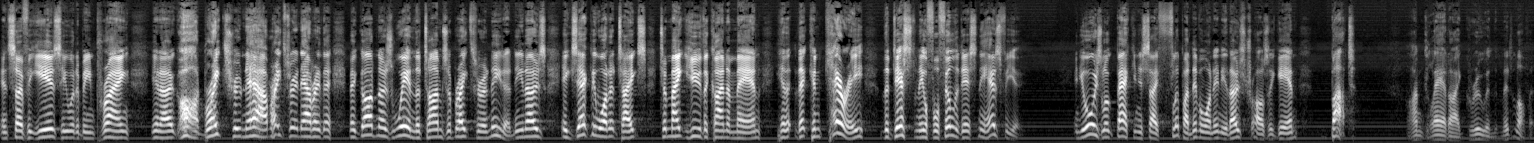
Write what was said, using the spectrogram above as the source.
And so for years he would have been praying, you know, God, breakthrough now, breakthrough now, breakthrough. But God knows when the times of breakthrough are needed. And he knows exactly what it takes to make you the kind of man that can carry the destiny or fulfill the destiny he has for you. And you always look back and you say, Flip, I never want any of those trials again. But I'm glad I grew in the middle of it.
